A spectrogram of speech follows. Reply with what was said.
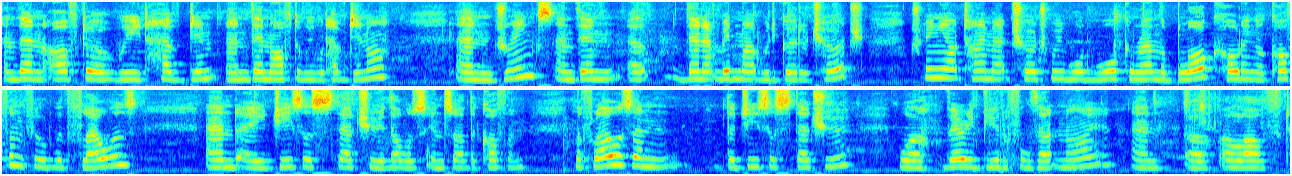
And then after we'd have din, and then after we would have dinner and drinks, and then uh, then at midnight we'd go to church. During our time at church, we would walk around the block holding a coffin filled with flowers and a Jesus statue that was inside the coffin. The flowers and the Jesus statue were very beautiful that night, and uh, I loved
